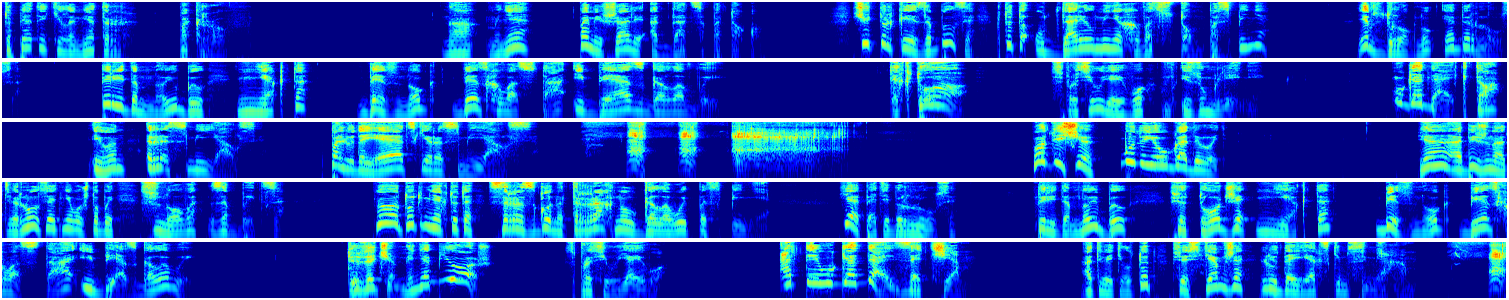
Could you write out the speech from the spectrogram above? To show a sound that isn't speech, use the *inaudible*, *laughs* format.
105-й километр Покров. Но мне помешали отдаться потоку. Чуть только я забылся, кто-то ударил меня хвостом по спине. Я вздрогнул и обернулся. Передо мною был некто без ног, без хвоста и без головы. — Ты кто? — спросил я его в изумлении. — Угадай, кто? И он рассмеялся. По-людоедски рассмеялся. *laughs* Вот еще буду я угадывать. Я обиженно отвернулся от него, чтобы снова забыться. Но тут меня кто-то с разгона трахнул головой по спине. Я опять обернулся. Передо мной был все тот же некто, без ног, без хвоста и без головы. — Ты зачем меня бьешь? — спросил я его. — А ты угадай, зачем? — ответил тот все с тем же людоедским смехом. *laughs*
